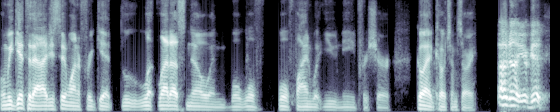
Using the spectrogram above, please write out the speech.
when we get to that, I just didn't want to forget. Let, let us know, and we'll we'll we'll find what you need for sure. Go ahead, coach. I'm sorry. Oh no, you're good.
